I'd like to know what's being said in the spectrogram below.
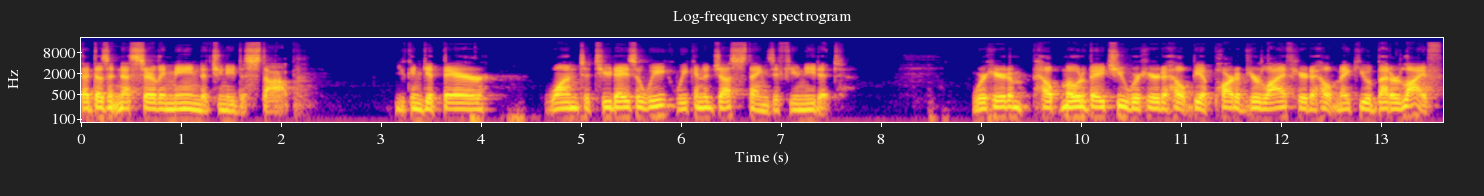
that doesn't necessarily mean that you need to stop. You can get there one to two days a week. We can adjust things if you need it. We're here to help motivate you. We're here to help be a part of your life, here to help make you a better life.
